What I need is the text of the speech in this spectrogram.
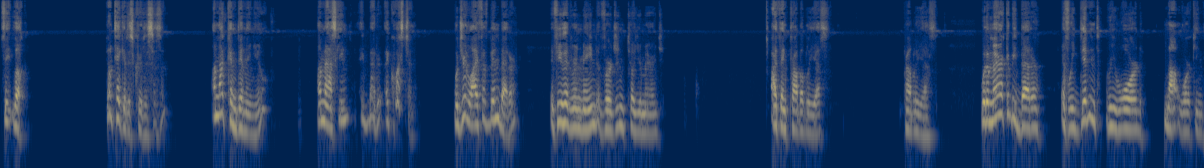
See, look, don't take it as criticism. I'm not condemning you. I'm asking a better a question. Would your life have been better if you had remained a virgin till your marriage? I think probably yes. Probably yes. Would America be better if we didn't reward not working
